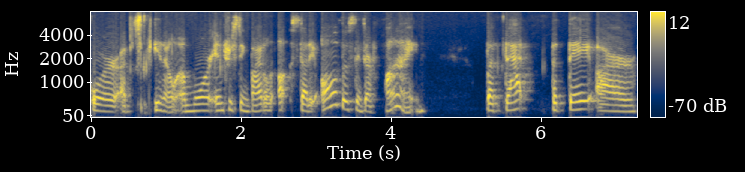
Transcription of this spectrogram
or, a, you know, a more interesting Bible uh, study. All of those things are fine, but that, but they are,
